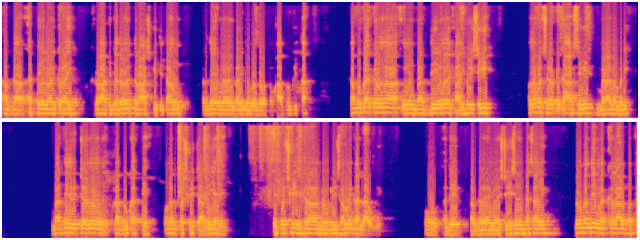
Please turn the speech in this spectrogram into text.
ਆਪਦਾ ਐਫਏ ਲੌਜ ਕਰਵਾਈ ਕਰਵਾ ਕੇ ਜਦੋਂ ਉਹਨੇ ਤਲਾਸ਼ ਕੀਤੀ ਤਾਂ ਉਹਨੂੰ ਹਰਦੇਵ ਨਗਰ ਗਲੀ ਨੰਬਰ 2 ਤੋਂ ਕਾਬੂ ਕੀਤਾ। ਕਾਬੂ ਕਰਕੇ ਉਹਨਾਂ ਨੂੰ ਵਰਦੀ ਉਹਨਾਂ ਦੇ ਪਾਈ ਹੋਈ ਸੀਗੀ। ਉਹਨਾਂ ਕੋਲ ਸਵਿਫਟ ਕਾਰ ਸੀਗੀ, ਬੜਾ ਨੰਬਰੀ ਵਰਦੀ ਦੇ ਵਿੱਚ ਉਹਨਾਂ ਨੂੰ ਕਾਬੂ ਕਰਕੇ ਉਹਨਾਂ ਤੋਂ ਪੁੱਛਗਿੱਛ ਚੱਲ ਰਹੀ ਹੈ ਹਜੇ। ਤੇ ਪੁੱਛਗਿੱਛ ਦੌਰਾਨ ਡੋਗਰੀ ਸਾਹਮਣੇ ਕਰ ਲਾਊਗੀ ਉਹ ਅੱਗੇ ਫਰਦਰ ਇਨਵੈਸਟੀਗੇਸ਼ਨ ਦੱਸਾਂਗੇ। ਦੋ ਬੰਦੇ ਮੱਖਣ ਲਾਲ ਪੁੱਤ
